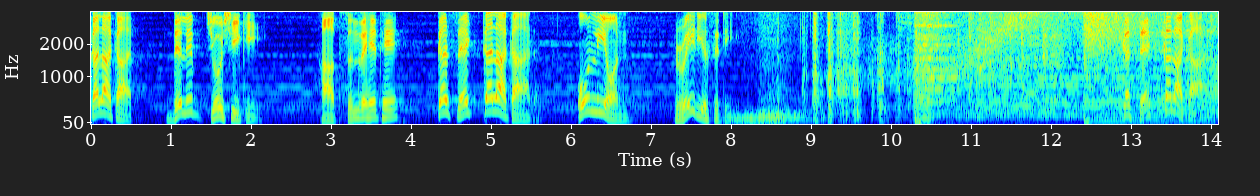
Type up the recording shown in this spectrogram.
कलाकार दिलीप जोशी की। आप सुन रहे थे कसेट कलाकार only on Radio City cassette कलाकार।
